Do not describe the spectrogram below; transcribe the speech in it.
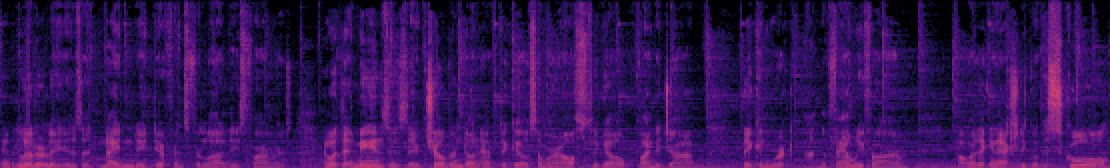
And literally is a night and day difference for a lot of these farmers. And what that means is their children don't have to go somewhere else to go find a job. They can work on the family farm, or they can actually go to school.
